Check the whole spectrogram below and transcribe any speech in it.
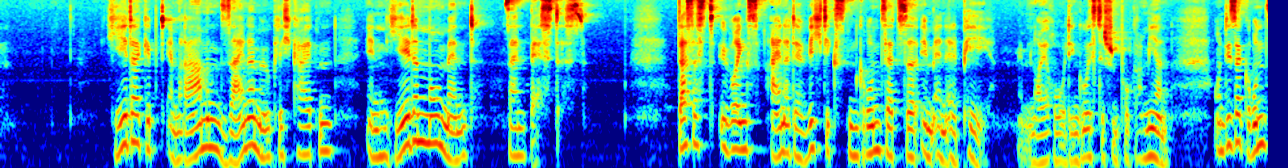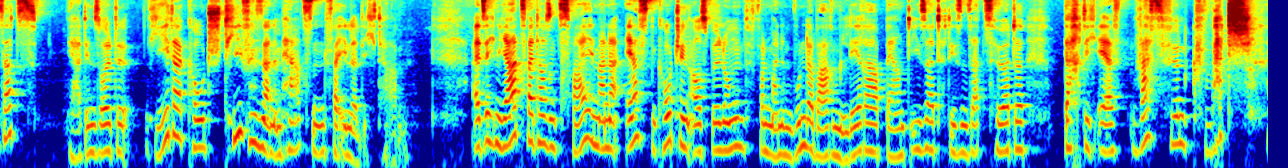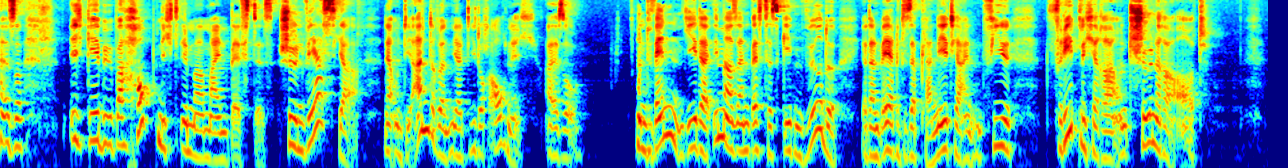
Jeder gibt im Rahmen seiner Möglichkeiten in jedem Moment sein Bestes. Das ist übrigens einer der wichtigsten Grundsätze im NLP, im neurolinguistischen Programmieren. Und dieser Grundsatz, ja, den sollte jeder Coach tief in seinem Herzen verinnerlicht haben. Als ich im Jahr 2002 in meiner ersten Coaching-Ausbildung von meinem wunderbaren Lehrer Bernd Isert diesen Satz hörte, dachte ich erst, was für ein Quatsch. Also ich gebe überhaupt nicht immer mein Bestes. Schön wär's ja. Ja, und die anderen, ja, die doch auch nicht. Also, und wenn jeder immer sein Bestes geben würde, ja, dann wäre dieser Planet ja ein viel friedlicherer und schönerer Ort.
